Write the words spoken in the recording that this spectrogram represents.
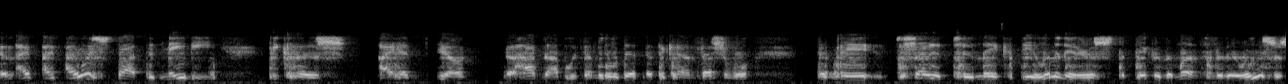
and I, I, I always thought that maybe because I had, you know, hobnobbed with them a little bit at the Cannes Festival, that they decided to make the Eliminators the pick of the month for their releases.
